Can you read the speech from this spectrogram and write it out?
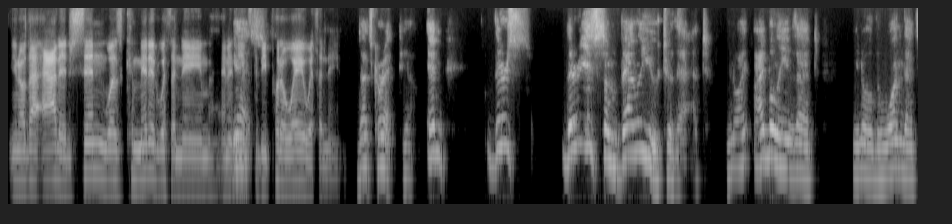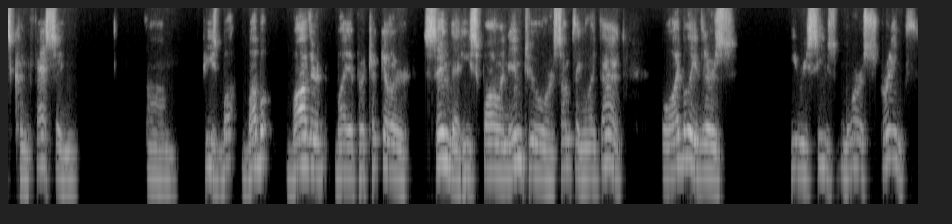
you know, that adage, sin was committed with a name and it yes. needs to be put away with a name. That's correct. Yeah. And there's there is some value to that. You know, I, I believe that, you know, the one that's confessing, um, he's bo- bothered by a particular sin that he's fallen into or something like that, well, I believe there's, he receives more strength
